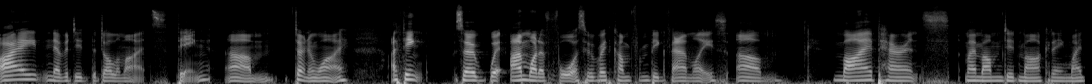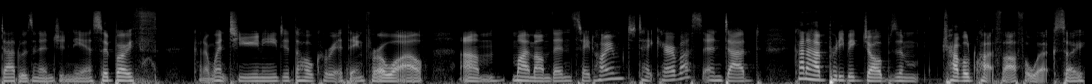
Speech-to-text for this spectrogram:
I never did the Dollarmites thing. Um, don't know why. I think so. I'm one of four, so we both come from big families. Um, my parents, my mum did marketing. My dad was an engineer. So both kind of went to uni, did the whole career thing for a while. Um, my mum then stayed home to take care of us, and dad kind of had pretty big jobs and travelled quite far for work. So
